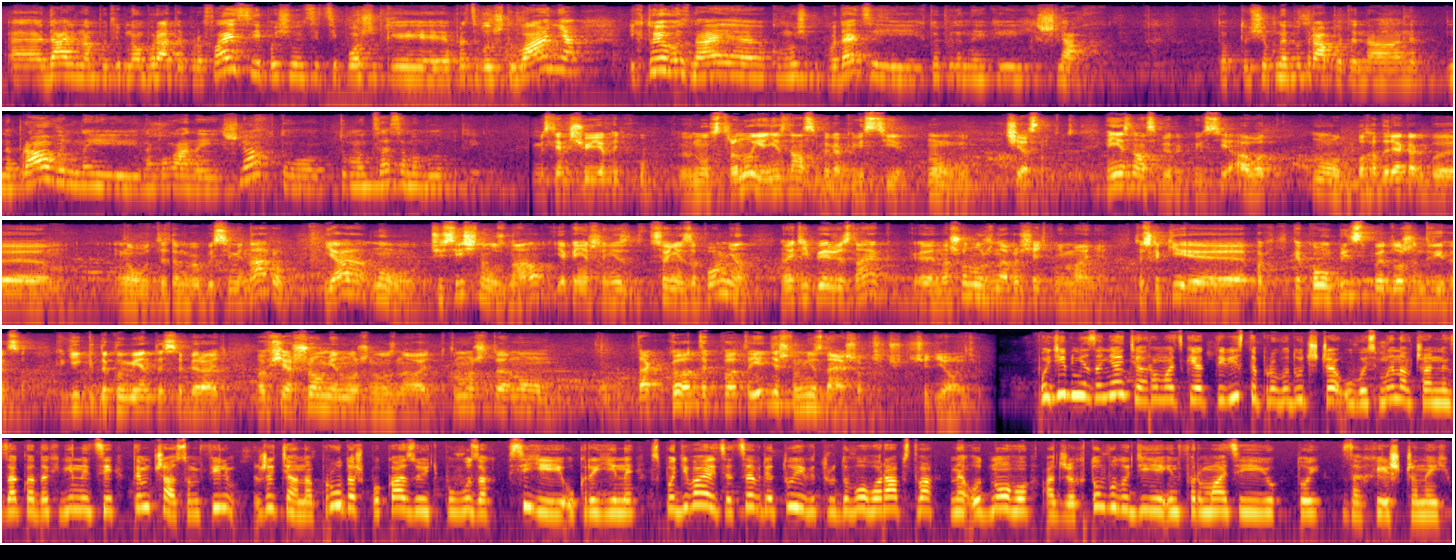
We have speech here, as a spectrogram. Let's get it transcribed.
Е, Далі нам потрібно обирати професії, почнуться ці пошуки працевлаштування. І хто його знає, кому що попадеться і хто піде на який шлях. Тобто, щоб не потрапити на неправильний, на поганий шлях, то думаю, це саме було потрібно. Если я хочу в ну, в страну, я не знал себя, как вести. Ну, честно. То я не знал себя, как вести, а вот, ну, благодаря как бы ну, вот этому как бы семинару я, ну, частично узнал. Я, конечно, не, все не запомнил, но я теперь знаю, как, э, на что нужно обращать внимание. То есть, какие, э, по какому принципу я должен двигаться, какие документы собирать, вообще, что мне нужно узнавать. Потому что, ну, так куда-то, куда-то едешь, ну, не знаешь вообще, что делать. Подібні заняття громадські активісти проведуть ще у восьми навчальних закладах Вінниці. Тим часом фільм «Життя на продаж» показують по вузах всієї України. Сподіваються, це врятує від трудового рабства не одного, адже хто володіє інформацією, той захищений.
